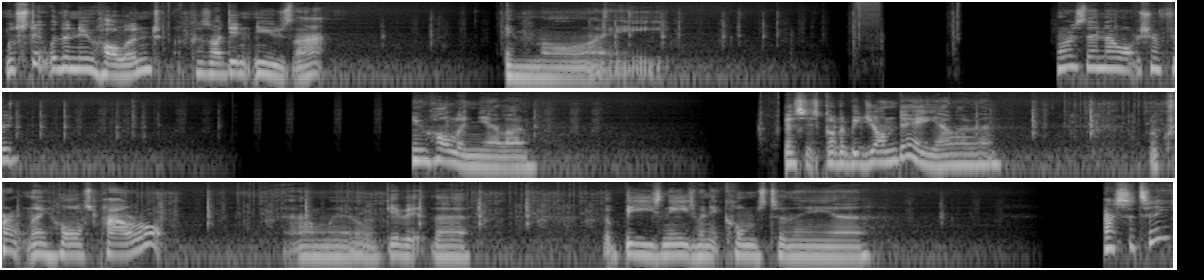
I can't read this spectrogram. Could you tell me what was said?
We'll stick with the New Holland, because I didn't use that in my... Why is there no option for New Holland yellow. Guess it's got to be John Deere yellow then. We'll crank the horsepower up and we'll give it the the bee's knees when it comes to the uh, capacity.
